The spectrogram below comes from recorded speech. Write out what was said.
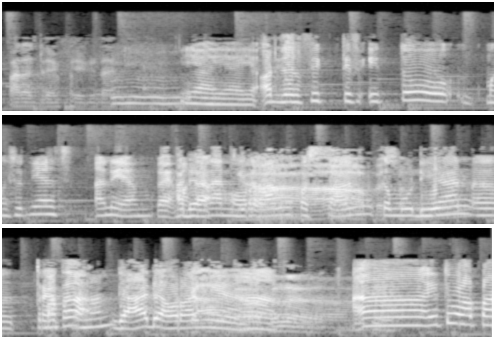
para driver itu tadi. Hmm. Ya ya ya. Order fiktif itu maksudnya anu ya kayak Ada makanan gitu. orang Ah, pesan, pesan. kemudian eh, ternyata nggak ada orangnya. Ada, Nah. bener. Eh, itu apa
